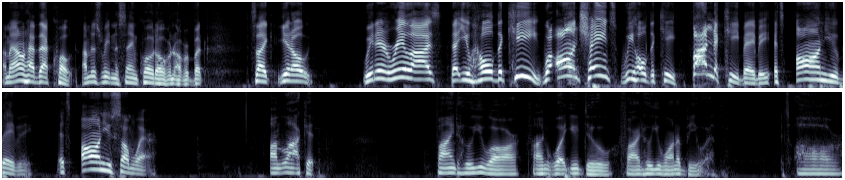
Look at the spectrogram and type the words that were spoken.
I mean, I don't have that quote. I'm just reading the same quote over and over, but it's like, you know, we didn't realize that you hold the key. We're all in chains. We hold the key. Find the key, baby. It's on you, baby. It's on you somewhere. Unlock it. Find who you are, find what you do, find who you want to be with. It's all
